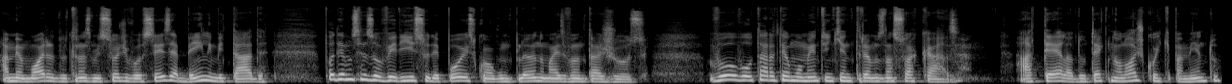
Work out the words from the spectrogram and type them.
a memória do transmissor de vocês é bem limitada. Podemos resolver isso depois com algum plano mais vantajoso. Vou voltar até o momento em que entramos na sua casa. A tela do tecnológico equipamento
